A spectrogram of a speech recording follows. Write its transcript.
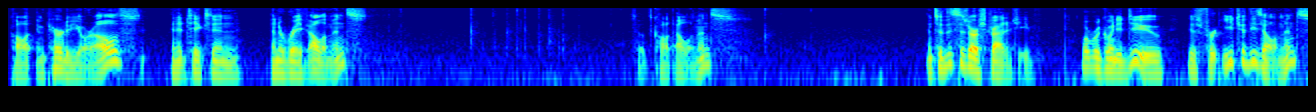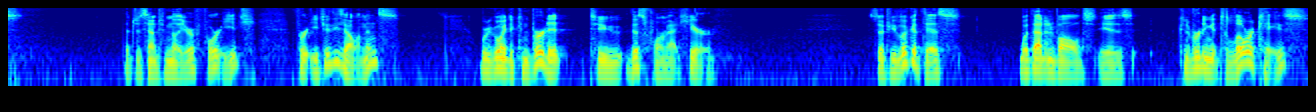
Call it imperative URLs, and it takes in an array of elements. So it's called elements. And so this is our strategy. What we're going to do is for each of these elements, that should sound familiar, for each, for each of these elements, we're going to convert it to this format here. So if you look at this, what that involves is converting it to lowercase,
